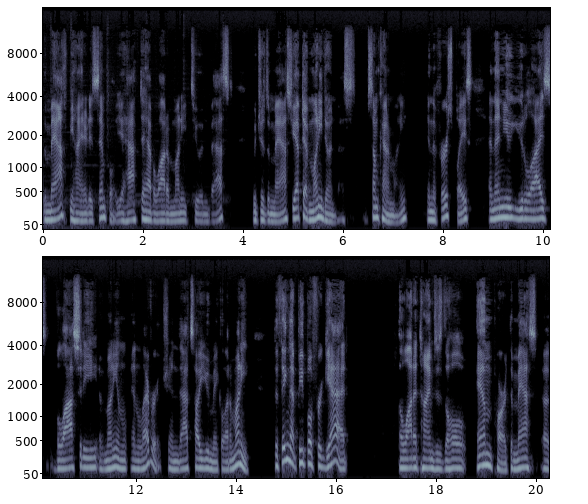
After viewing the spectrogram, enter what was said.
The math behind it is simple. You have to have a lot of money to invest, which is a mass. You have to have money to invest, some kind of money in the first place. And then you utilize velocity of money and, and leverage. And that's how you make a lot of money. The thing that people forget a lot of times is the whole M part, the mass, uh,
